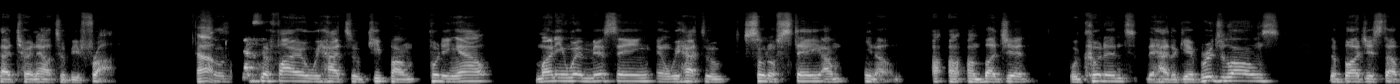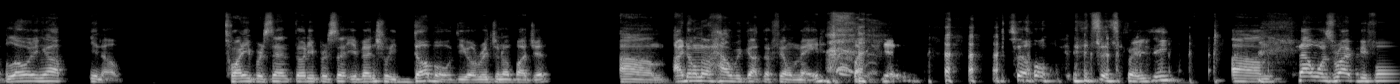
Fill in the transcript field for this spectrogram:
that turned out to be fraud. oh, So that's the fire we had to keep on putting out. Money went missing, and we had to sort of stay on, you know, on, on budget. We couldn't. They had to get bridge loans. The budget started blowing up. You know, twenty percent, thirty percent, eventually double the original budget. Um, I don't know how we got the film made, but it did. so it's it's crazy. Um, that was right before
